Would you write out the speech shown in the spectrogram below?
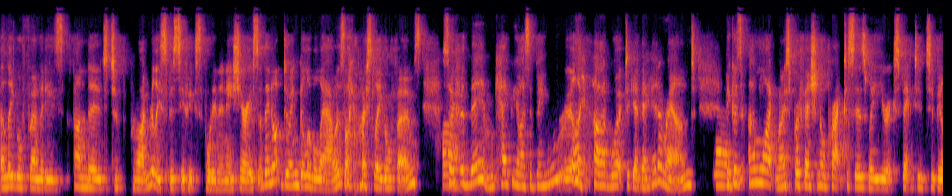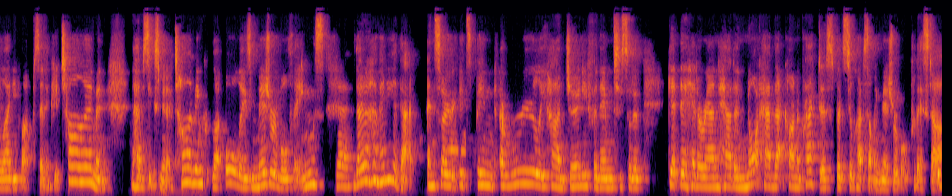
a legal firm that is funded to provide really specific support in a niche area. So they're not doing billable hours like most legal firms. Right. So for them, KPIs have been really hard work to get their head around yeah. because unlike most professional practices where you're expected to bill 85% of your time and have six minute timing, like all these measurable things, yeah. they don't have any of that. And so it's been a really hard journey for them to sort of get their head around how to not have that kind of practice, but still have something measurable for their staff.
